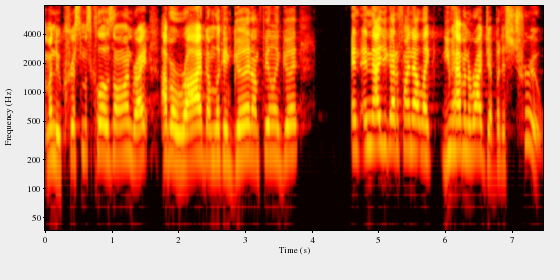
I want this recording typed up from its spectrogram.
my new Christmas clothes on, right? I've arrived, I'm looking good, I'm feeling good. And, and now you got to find out, like, you haven't arrived yet, but it's true.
